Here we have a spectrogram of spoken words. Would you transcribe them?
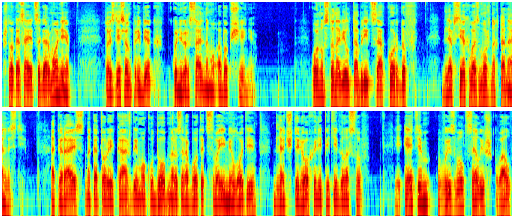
Что касается гармонии, то здесь он прибег к универсальному обобщению. Он установил таблицы аккордов для всех возможных тональностей, опираясь на которые каждый мог удобно разработать свои мелодии для четырех или пяти голосов, и этим вызвал целый шквал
